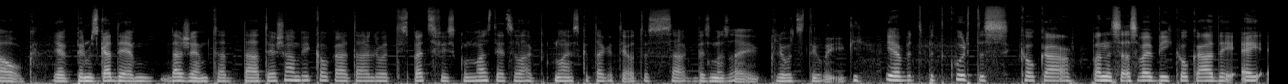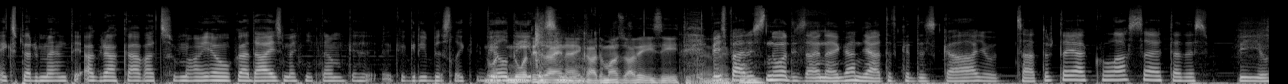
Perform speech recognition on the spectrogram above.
aug. Ja pirms gadiem dažiem tā, tā tiešām bija kaut kā tā ļoti specifiska un maz tie cilvēki, bet man liekas, ka tagad jau tas sāk bezmazai kļūt stilīgi. Jā, bet, bet kur tas kaut kā panesās, vai bija kaut kādi e eksperimenti agrākā vecumā, jau kādā aizmetņi tam, ka, ka gribas likt bildītas. Nodizainēju un- kādu mazu avīzīti. vai- Vispār es nodizainēju gan, jā, tad, kad es gāju 4. klasē, tad es biju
